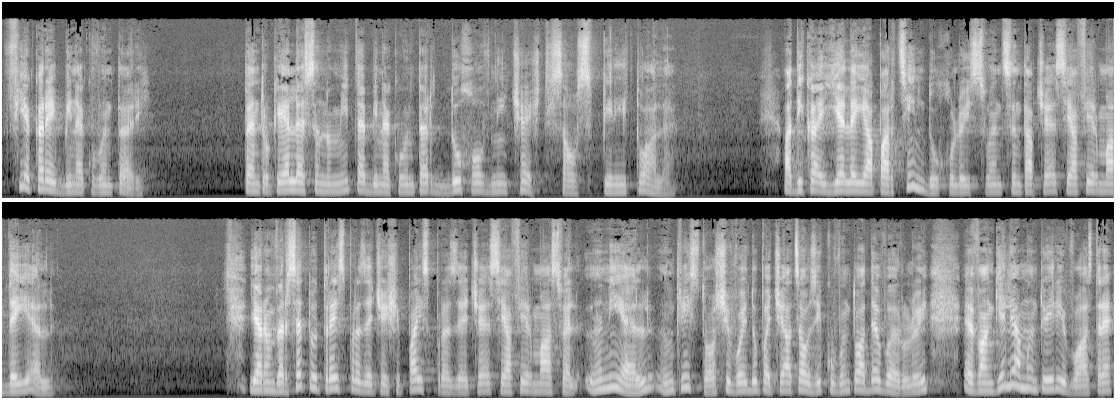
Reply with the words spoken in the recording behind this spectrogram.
fiecarei binecuvântări, pentru că ele sunt numite binecuvântări duhovnicești sau spirituale adică ele îi aparțin Duhului Sfânt, sunt ce se afirmă de El. Iar în versetul 13 și 14 se afirmă astfel, în El, în Hristos și voi după ce ați auzit cuvântul adevărului, Evanghelia mântuirii voastre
